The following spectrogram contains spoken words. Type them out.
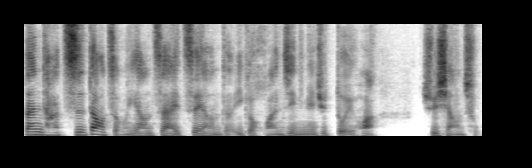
但他知道怎么样在这样的一个环境里面去对话、去相处。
